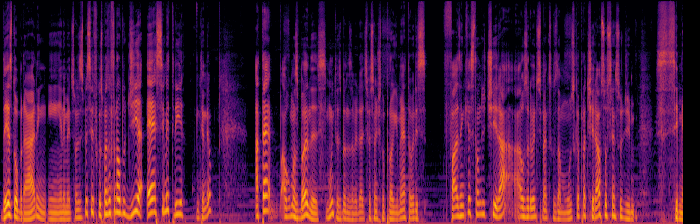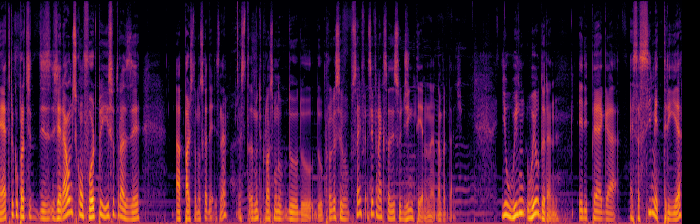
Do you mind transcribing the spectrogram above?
desdobrar em, em, elementos mais específicos, mas no final do dia é simetria, entendeu? Até algumas bandas, muitas bandas na verdade, especialmente no prog metal, eles fazem questão de tirar os elementos simétricos da música para tirar o seu senso de simétrico, para te gerar um desconforto e isso trazer a parte da música deles, né? Está muito próximo do, do, do, do progressivo. Symphonics faz isso o dia inteiro, né? Na verdade. E o Wilderan, ele pega essa simetria,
